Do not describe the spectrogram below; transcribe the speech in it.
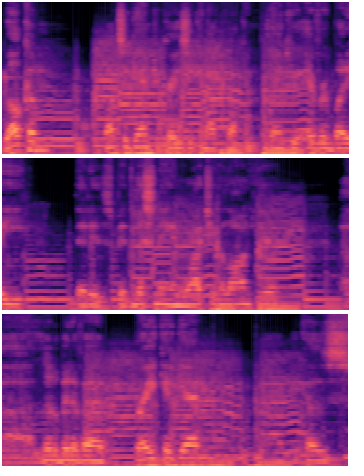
Welcome once again to Crazy Canuck Trucking. Thank you, everybody that has been listening and watching along here. Uh, a little bit of a break again uh, because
